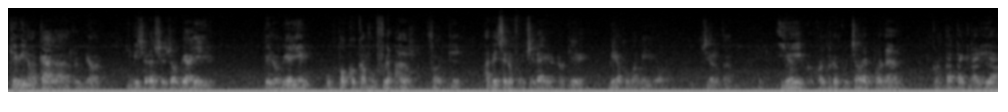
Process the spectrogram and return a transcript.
Que vino acá a la reunión y me dice, yo voy a ir, pero voy a ir un poco camuflado, porque a veces los funcionarios no quieren, vino como amigo, ¿cierto? Y hoy cuando lo escuchaba exponer con tanta claridad,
